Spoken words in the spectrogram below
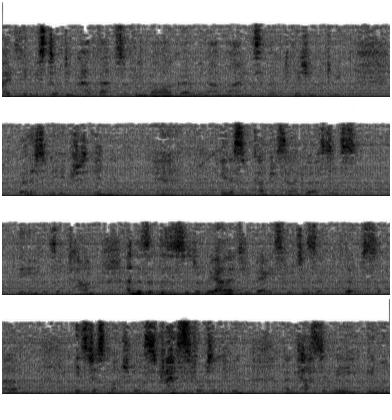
I think we still do have that sort of imago in our minds of a division between relatively in, uh, innocent countryside versus the evils of town. And there's a, there's a sort of reality base, which is a, that um, it's just much more stressful to live in fantastically, you know,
